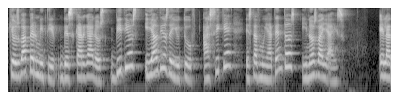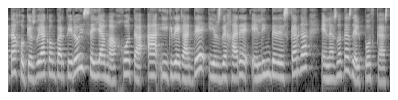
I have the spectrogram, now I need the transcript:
que os va a permitir descargaros vídeos y audios de YouTube. Así que estad muy atentos y no os vayáis. El atajo que os voy a compartir hoy se llama JAYD y os dejaré el link de descarga en las notas del podcast.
